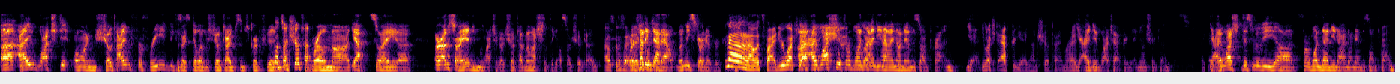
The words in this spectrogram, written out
Uh, I watched it on Showtime for free because I still have a Showtime subscription Oh, it's on Showtime. from uh, yeah. So I uh, or I'm sorry, I didn't watch it on Showtime. I watched something else on Showtime. I was gonna say We're cutting that out. Let me start over. No, no, no, it's fine. You watched. Uh, I watched Yang it for on- you watched 199 on Amazon Prime. Yeah, You watched After Yang on Showtime, right? yeah, I did watch After Yang on Showtime. I- I Yeah, I watched this movie uh, for 199 on Amazon Prime.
